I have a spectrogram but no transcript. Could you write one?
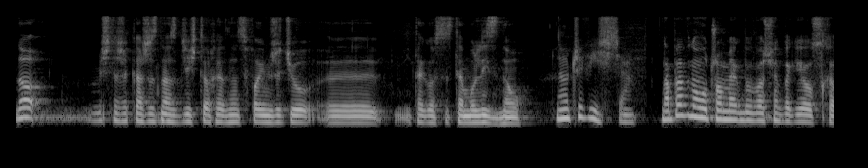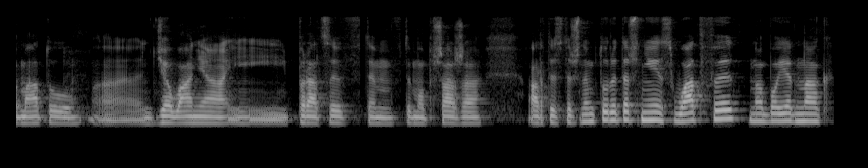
No, myślę, że każdy z nas gdzieś trochę w swoim życiu y, tego systemu liznął. No oczywiście. Na pewno uczą jakby właśnie takiego schematu e, działania i pracy w tym, w tym obszarze artystycznym, który też nie jest łatwy, no bo jednak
